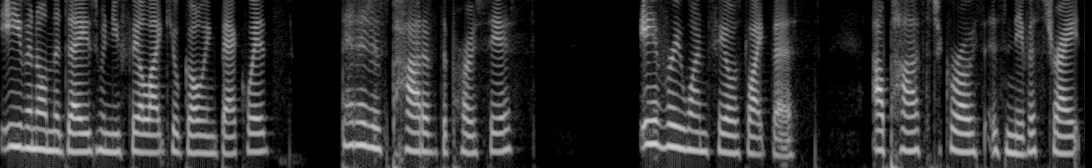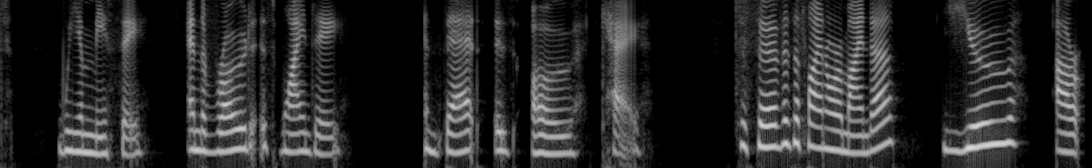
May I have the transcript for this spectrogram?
even on the days when you feel like you're going backwards, that it is part of the process. Everyone feels like this. Our path to growth is never straight. We are messy, and the road is windy, and that is okay. To serve as a final reminder, you are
